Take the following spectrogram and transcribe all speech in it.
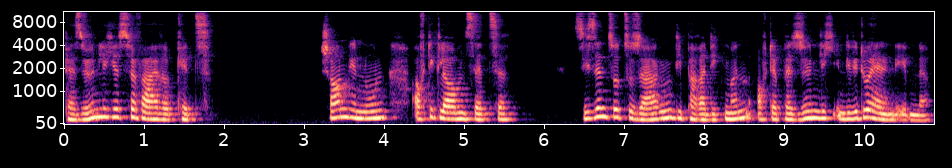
Persönliche Survival Kits. Schauen wir nun auf die Glaubenssätze. Sie sind sozusagen die Paradigmen auf der persönlich-individuellen Ebene,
